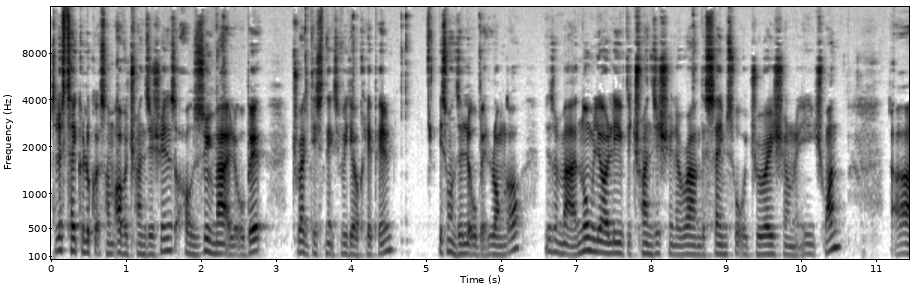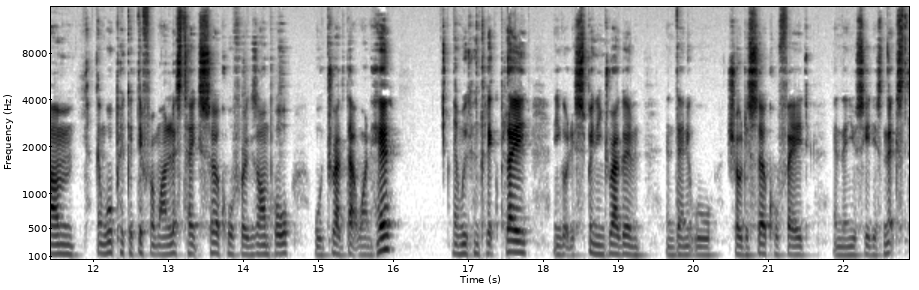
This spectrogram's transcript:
So let's take a look at some other transitions. I'll zoom out a little bit, drag this next video clip in. This one's a little bit longer. It doesn't matter. Normally I leave the transition around the same sort of duration on each one. Um, then we'll pick a different one. Let's take circle for example. We'll drag that one here. Then we can click play and you've got this spinning dragon and then it will show the circle fade and then you see this next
